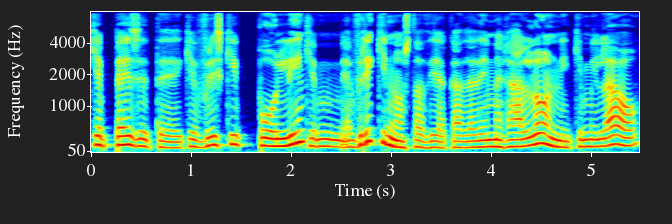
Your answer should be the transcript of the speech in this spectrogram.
και παίζεται και βρίσκει πολύ και ευρύ κοινό σταδιακά, δηλαδή μεγαλώνει και μιλάω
